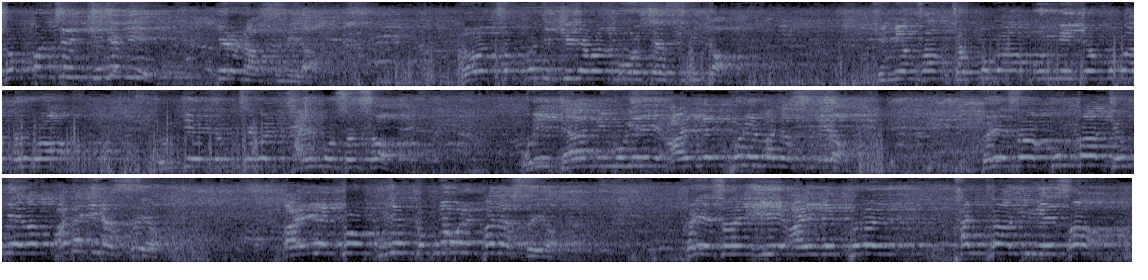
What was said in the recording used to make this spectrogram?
첫 번째 기적이 일어났습니다. 그 첫 번째 기적은 무엇이었습니까? 김영삼 정부가 문민 정부가 들어와 경제 정책을 잘못 써서 우리 대한민국이 IMF를 맞았습니다. 그래서 국가 경제가 바닥이 났어요. IMF 구제금융을 받았어요. 그래서 이 IMF를 탈퇴하기 위해서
